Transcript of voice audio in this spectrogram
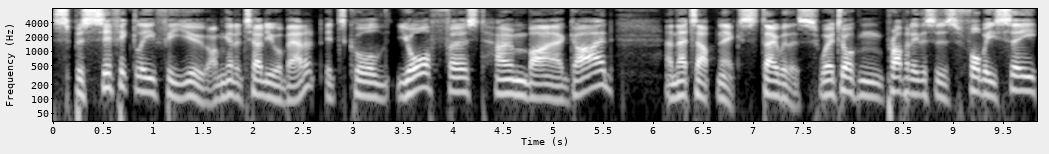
specifically for you. I'm going to tell you about it. It's called Your First Home Buyer Guide. And that's up next. Stay with us. We're talking property. This is 4BC.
